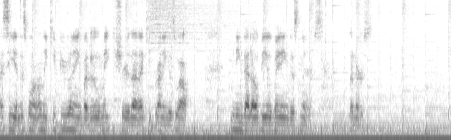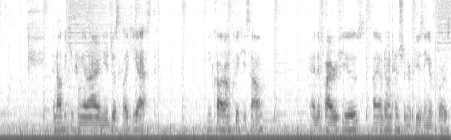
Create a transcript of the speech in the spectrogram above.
I see, and this won't only keep you running, but it'll make sure that I keep running as well. Meaning that I'll be obeying this nurse. The nurse. And I'll be keeping an eye on you just like he asked. You caught on quick, Hisao. And if I refuse, I have no intention of refusing, of course.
